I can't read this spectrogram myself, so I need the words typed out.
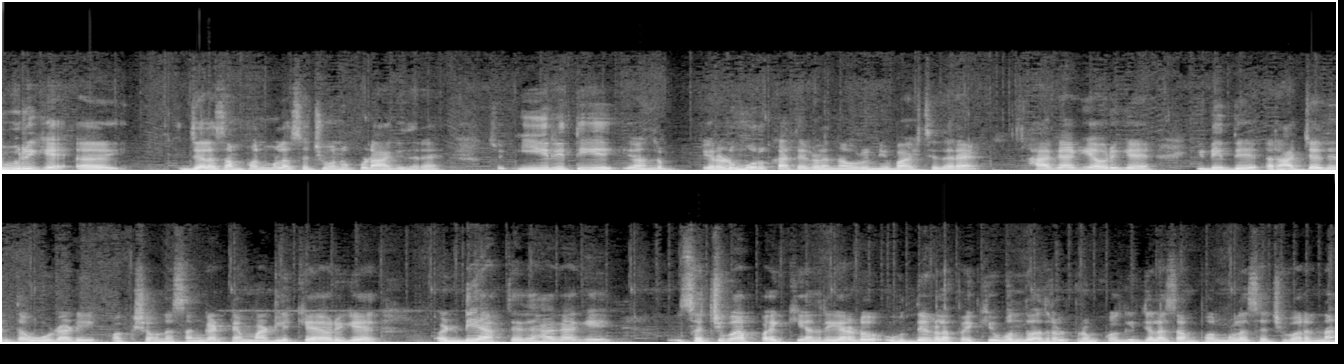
ಇವರಿಗೆ ಜಲಸಂಪನ್ಮೂಲ ಸಚಿವನೂ ಕೂಡ ಆಗಿದ್ದಾರೆ. ಸೊ ಈ ರೀತಿ, ಅಂದರೆ ಎರಡು ಮೂರು ಖಾತೆಗಳನ್ನು ಅವರು ನಿಭಾಯಿಸ್ತಿದ್ದಾರೆ. ಹಾಗಾಗಿ ಅವರಿಗೆ ಇಡೀ ದೇ, ರಾಜ್ಯಾದ್ಯಂತ ಓಡಾಡಿ ಪಕ್ಷವನ್ನು ಸಂಘಟನೆ ಮಾಡಲಿಕ್ಕೆ ಅವರಿಗೆ ಅಡ್ಡಿ ಆಗ್ತಾ ಇದೆ. ಹಾಗಾಗಿ ಸಚಿವ ಪೈಕಿ ಅಂದರೆ ಎರಡು ಹುದ್ದೆಗಳ ಪೈಕಿ ಒಂದು, ಅದರಲ್ಲಿ ಪ್ರಮುಖವಾಗಿ ಜಲಸಂಪನ್ಮೂಲ ಸಚಿವರನ್ನು,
